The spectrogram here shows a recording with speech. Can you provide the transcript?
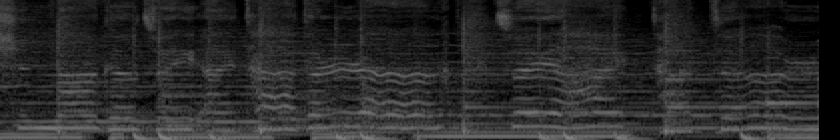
是那个最爱他的人，最爱他的人。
